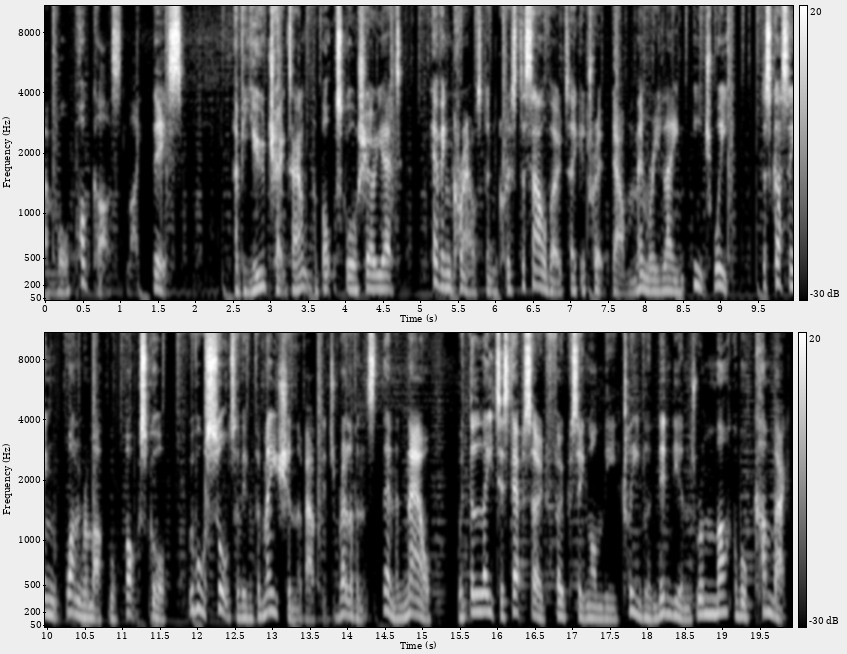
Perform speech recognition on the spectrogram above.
and more podcasts like this. Have you checked out the Box Score show yet? Kevin Kraust and Chris DeSalvo take a trip down memory lane each week, discussing one remarkable box score with all sorts of information about its relevance then and now, with the latest episode focusing on the Cleveland Indians' remarkable comeback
